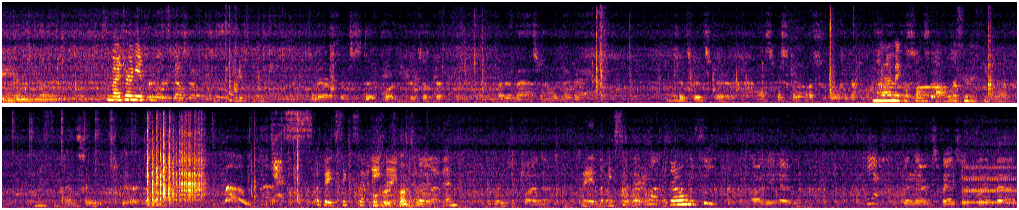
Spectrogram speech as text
Damn, yeah. So my turn. You have to move still. I guess we're- I'm gonna make a phone call. Listen if you will. Yes. Okay. Six, seven, eight, Those are nine, expensive. ten, eleven. Wait. Let me see where I want to go. Are they heavy? Yeah. When they're expensive, put them back.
